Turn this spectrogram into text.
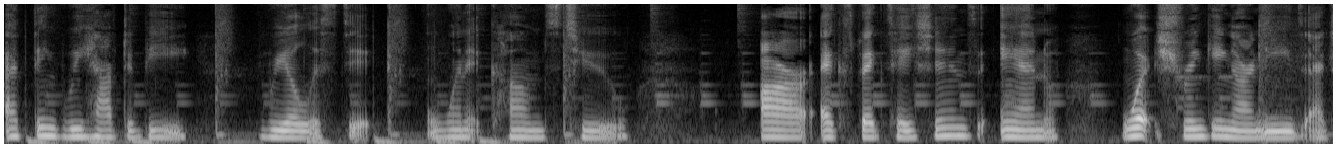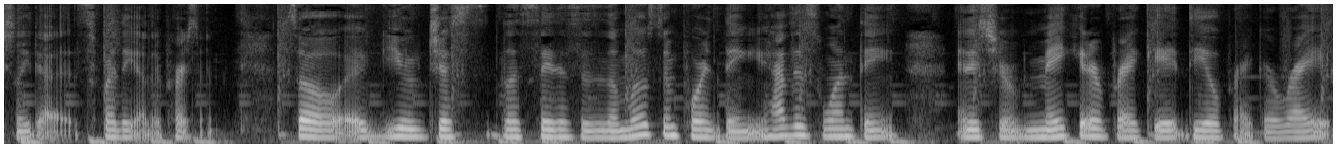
i think we have to be realistic when it comes to our expectations and what shrinking our needs actually does for the other person so if you just let's say this is the most important thing you have this one thing and it's your make it or break it deal breaker right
